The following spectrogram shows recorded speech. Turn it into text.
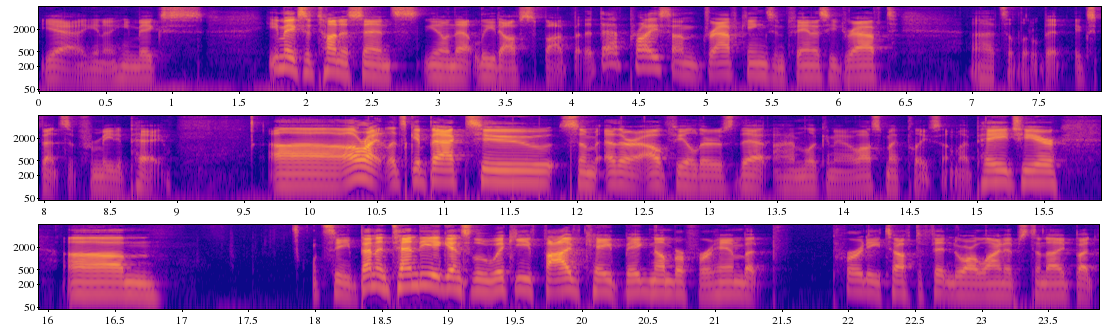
yeah, you know, he makes. He makes a ton of sense, you know, in that leadoff spot. But at that price on DraftKings and FantasyDraft, uh, it's a little bit expensive for me to pay. Uh, all right, let's get back to some other outfielders that I'm looking at. I lost my place on my page here. Um, let's see. Benintendi against Lewicki, 5K, big number for him, but pretty tough to fit into our lineups tonight. But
